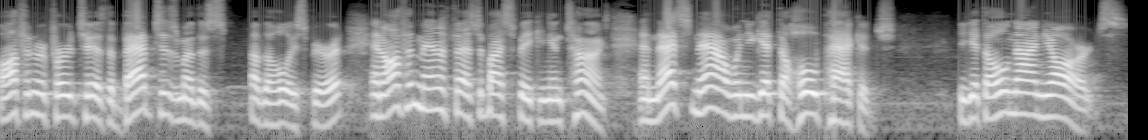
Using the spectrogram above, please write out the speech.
often referred to as the baptism of the of the Holy Spirit and often manifested by speaking in tongues. And that's now when you get the whole package. You get the whole nine yards,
